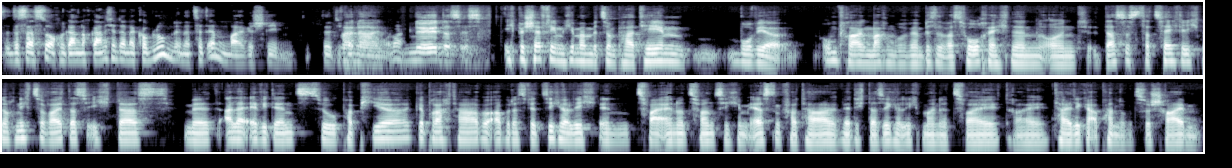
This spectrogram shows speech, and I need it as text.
Das hast du auch noch gar nicht in deiner Kolumne in der ZM mal geschrieben. nein, nein. Oder? Nö, das ist. Ich beschäftige mich immer mit so ein paar Themen, wo wir Umfragen machen, wo wir ein bisschen was hochrechnen. Und das ist tatsächlich noch nicht so weit, dass ich das mit aller Evidenz zu Papier gebracht habe. Aber das wird sicherlich in 2021 im ersten Quartal werde ich da sicherlich meine zwei, drei teilige Abhandlung zu schreiben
